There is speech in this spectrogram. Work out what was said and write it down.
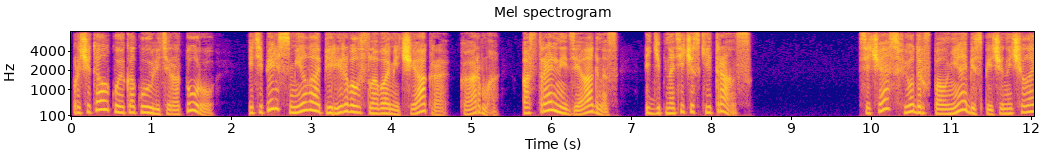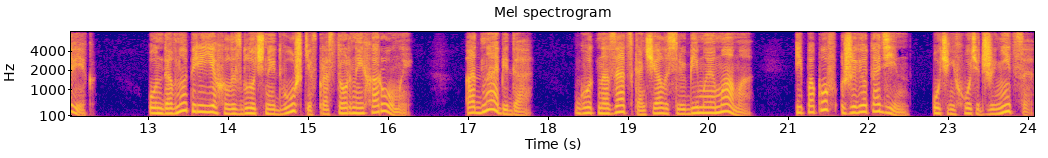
прочитал кое-какую литературу и теперь смело оперировал словами чакра, карма, астральный диагноз и гипнотический транс. Сейчас Федор вполне обеспеченный человек. Он давно переехал из блочной двушки в просторные хоромы. Одна беда. Год назад скончалась любимая мама, и Попов живет один, очень хочет жениться,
